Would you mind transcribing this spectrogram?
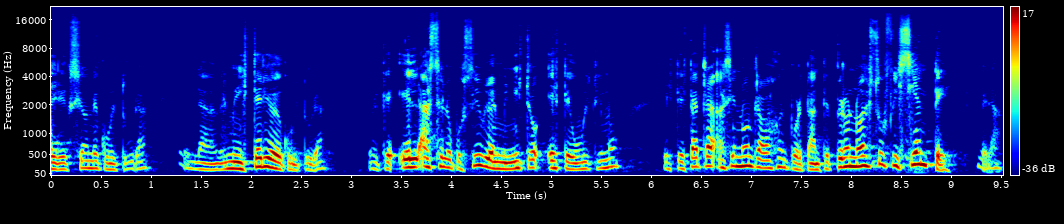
Dirección de Cultura, el Ministerio de Cultura, porque él hace lo posible, el ministro, este último, este, está haciendo un trabajo importante, pero no es suficiente, ¿verdad?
